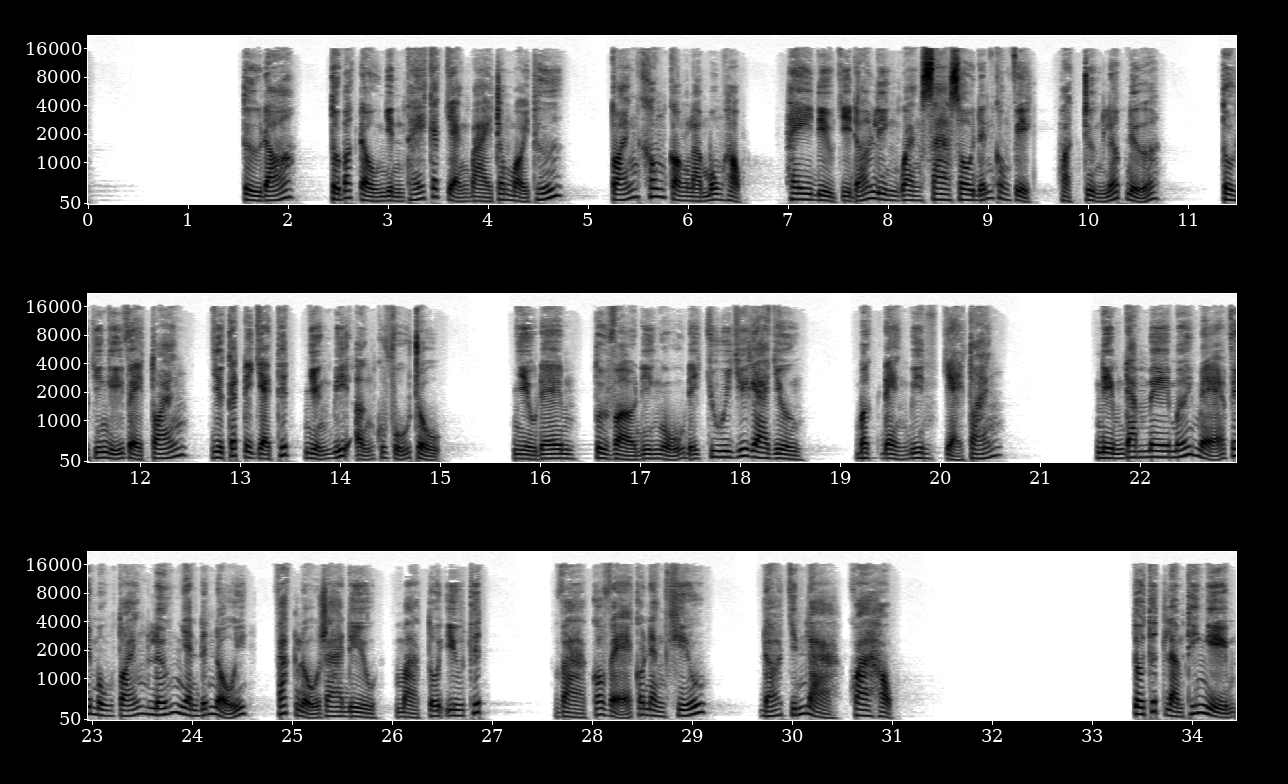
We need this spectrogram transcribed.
Từ đó, tôi bắt đầu nhìn thấy các dạng bài trong mọi thứ. Toán không còn là môn học hay điều gì đó liên quan xa xôi đến công việc hoặc trường lớp nữa. Tôi chỉ nghĩ về toán như cách để giải thích những bí ẩn của vũ trụ. Nhiều đêm, tôi vờ đi ngủ để chui dưới ga giường, bật đèn pin giải toán. Niềm đam mê mới mẻ với môn toán lớn nhanh đến nỗi phát lộ ra điều mà tôi yêu thích và có vẻ có năng khiếu. Đó chính là khoa học. Tôi thích làm thí nghiệm.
